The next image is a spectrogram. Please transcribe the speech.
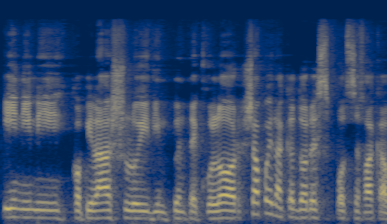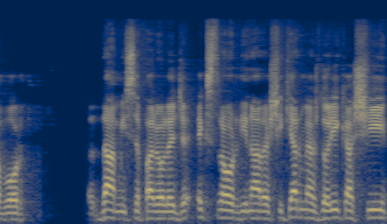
inimii copilașului din pântecul lor și apoi, dacă doresc, pot să fac avort. Da, mi se pare o lege extraordinară și chiar mi-aș dori ca și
